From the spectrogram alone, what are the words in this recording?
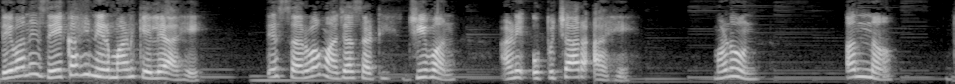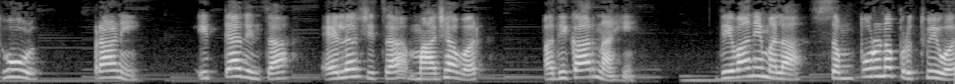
देवाने जे काही निर्माण केले आहे ते सर्व माझ्यासाठी जीवन आणि उपचार आहे. म्हणून अन्न धूळ प्राणी इत्यादींचा एलर्जीचा माझ्यावर अधिकार नाही. देवाने मला संपूर्ण पृथ्वीवर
